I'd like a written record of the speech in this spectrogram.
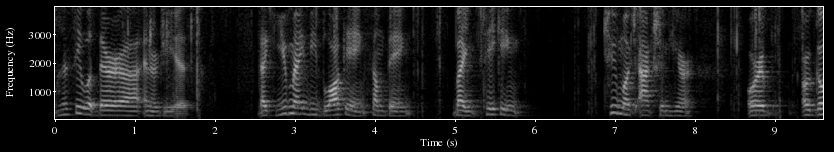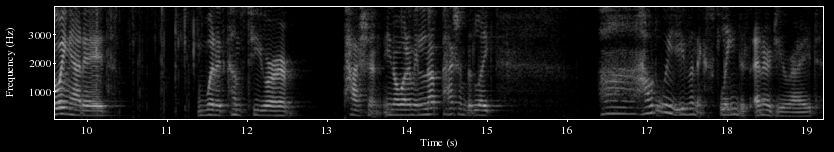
let's see what their uh, energy is. Like you might be blocking something by taking too much action here or or going at it when it comes to your passion. You know what I mean? Not passion, but like uh, how do we even explain this energy, right?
